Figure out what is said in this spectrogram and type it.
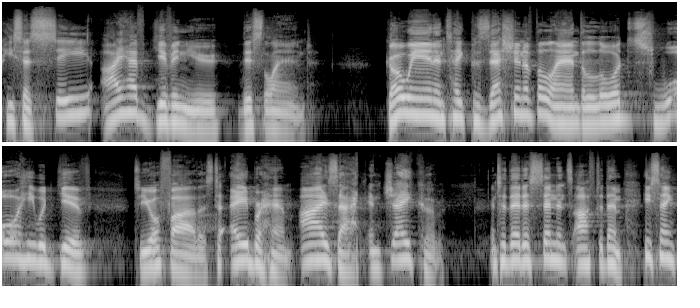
he says, See, I have given you this land. Go in and take possession of the land the Lord swore he would give to your fathers, to Abraham, Isaac, and Jacob, and to their descendants after them. He's saying,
